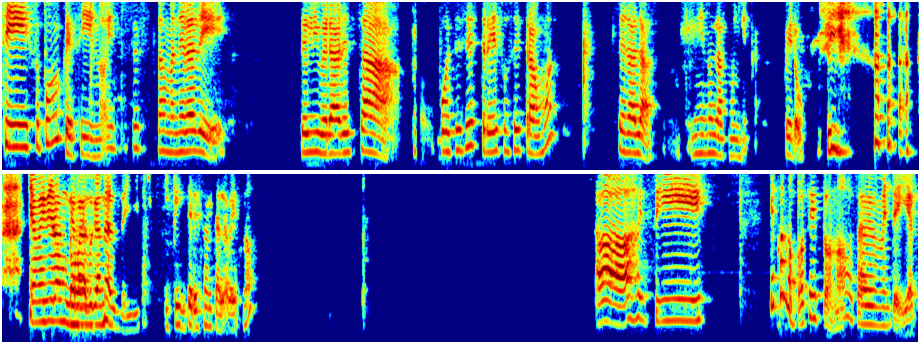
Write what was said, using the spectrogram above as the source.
Sí, supongo que sí, ¿no? Entonces la manera de, de liberar esa, pues ese estrés o ese trauma será las, poniendo las muñecas, pero... Sí, ya me dieron más ganas de ir. Y qué interesante a la vez, ¿no? Ay, sí. Ya cuando pase esto, ¿no? O sea, obviamente ya,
